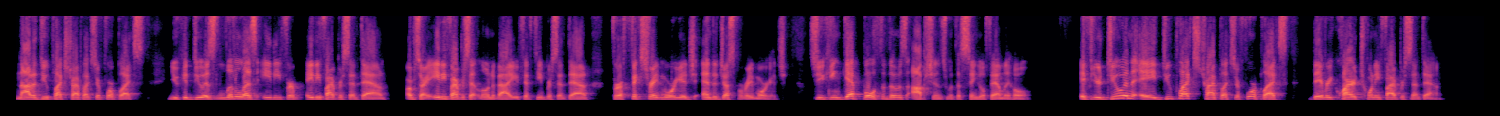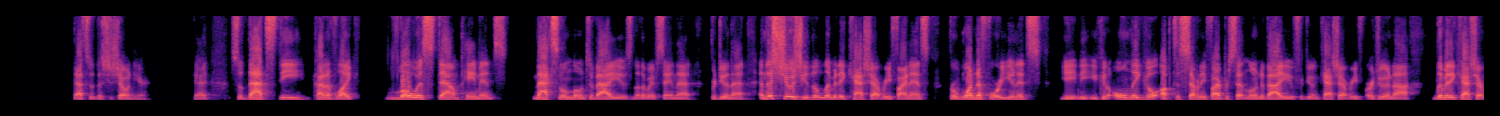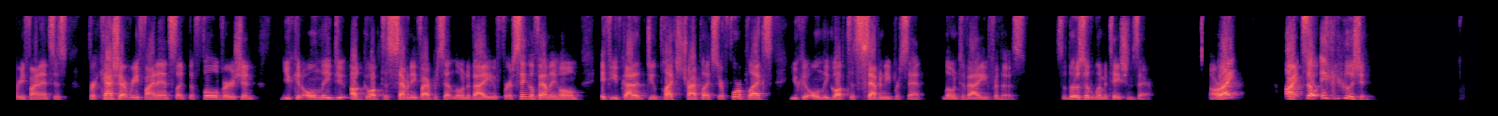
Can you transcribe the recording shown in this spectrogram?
not a duplex, triplex, or fourplex, you could do as little as 80 for 85% down. I'm sorry, 85% loan to value, 15% down for a fixed rate mortgage and adjustable rate mortgage. So you can get both of those options with a single family home. If you're doing a duplex, triplex, or fourplex, they require 25% down. That's what this is showing here. Okay. So that's the kind of like lowest down payments, maximum loan to value is another way of saying that for doing that. And this shows you the limited cash out refinance for one to four units. You, you can only go up to 75% loan to value for doing cash out ref- or doing uh, limited cash out refinances. For cash out refinance, like the full version, you can only do I'll go up to 75% loan to value for a single family home. If you've got a duplex, triplex, or fourplex, you can only go up to 70% loan to value for those. So those are the limitations there. All right. All right. So in conclusion,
